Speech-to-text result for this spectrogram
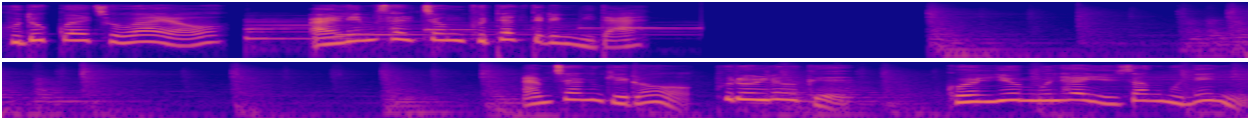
구독과 좋아요, 알림 설정 부탁드립니다. 암천기로 프롤로그 골륜문화 유성문은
